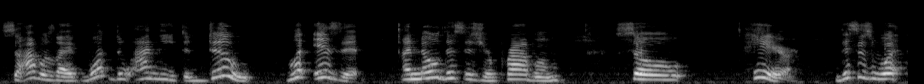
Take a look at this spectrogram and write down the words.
So I was like, what do I need to do? What is it? I know this is your problem. So here, this is what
